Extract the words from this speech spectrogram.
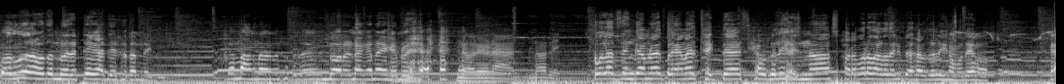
কক্সবাজারের মতন টেক আছে সুতার নাকি। এটা মাংনা নরে না কেন এখানে? নরে না নরে তোলা যেনকে আমরা প্রাইমারি থাকতে সাউদলি খাইছি না সরোবর পার্ক দেখি সাউদলি খামো দেখো এ,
